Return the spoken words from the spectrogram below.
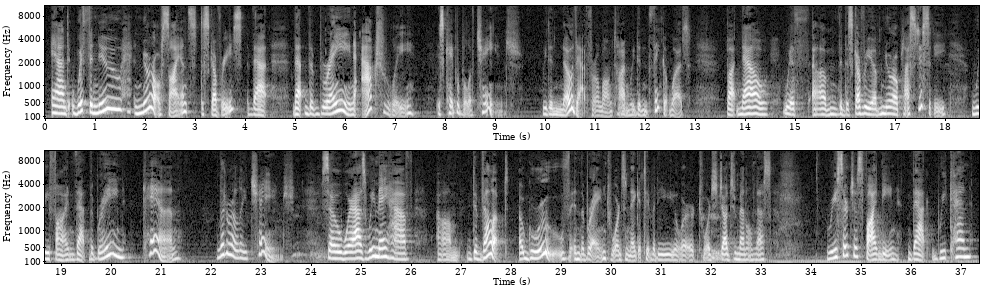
And with the new neuroscience discoveries that, that the brain actually is capable of change. We didn't know that for a long time. We didn't think it was. But now, with um, the discovery of neuroplasticity, we find that the brain can literally change. So, whereas we may have um, developed a groove in the brain towards negativity or towards judgmentalness, research is finding that we can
